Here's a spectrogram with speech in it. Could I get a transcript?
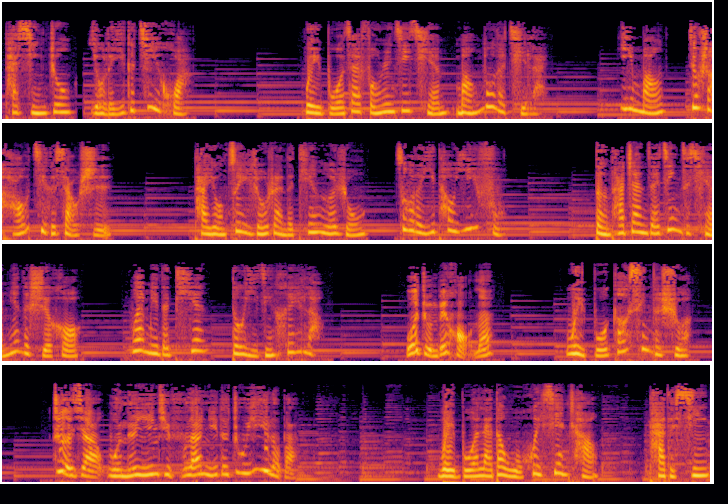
他心中有了一个计划。韦伯在缝纫机前忙碌了起来，一忙就是好几个小时。他用最柔软的天鹅绒做了一套衣服。等他站在镜子前面的时候，外面的天都已经黑了。我准备好了，韦伯高兴地说：“这下我能引起弗兰尼的注意了吧？”韦伯来到舞会现场，他的心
